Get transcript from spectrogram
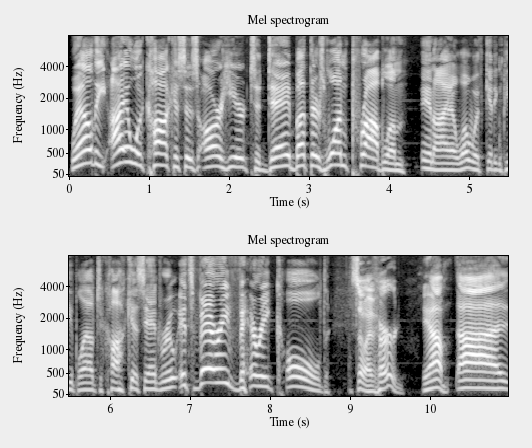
Well, the Iowa caucuses are here today, but there's one problem in Iowa with getting people out to caucus, Andrew. It's very, very cold. So I've heard. Yeah. Uh,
